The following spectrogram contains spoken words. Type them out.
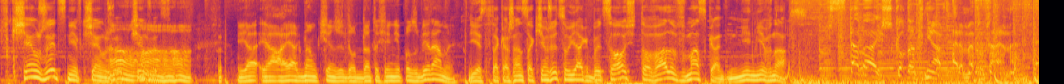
W księżyc, nie w księżyc. A, Księżyc. a, a. Ja, ja, a jak nam księżyc odda, to się nie pozbieramy. Jest taka szansa księżycu, jakby coś, to wal w maska, nie, nie w nas. Wstawaj, szkoda dnia w RMF FM.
